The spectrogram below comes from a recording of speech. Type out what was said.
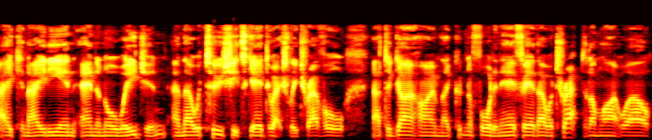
a Canadian and a Norwegian, and they were too shit scared to actually travel, uh, to go home. They couldn't afford an airfare. They were trapped. And I'm like, well,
